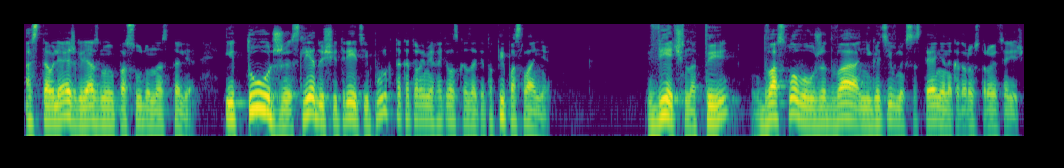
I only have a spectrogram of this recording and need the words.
оставляешь грязную посуду на столе. И тут же следующий, третий пункт, о котором я хотел сказать, это ты послание. Вечно ты, два слова, уже два негативных состояния, на которых строится речь.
